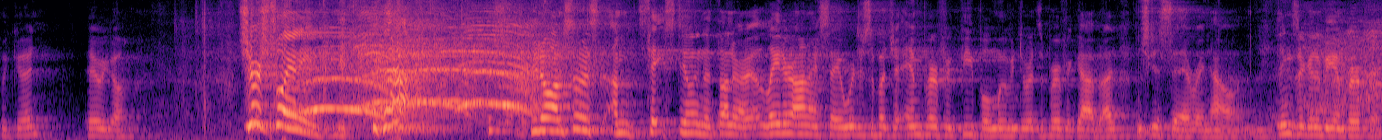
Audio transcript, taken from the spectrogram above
We good? There we go. Church planning. you know, I'm sort of I'm stealing the thunder. Later on, I say we're just a bunch of imperfect people moving towards a perfect God. But I'm just going to say it right now. Things are going to be imperfect.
